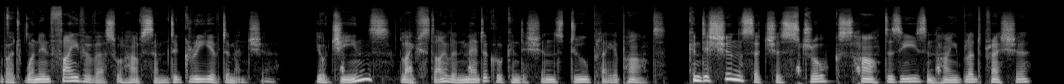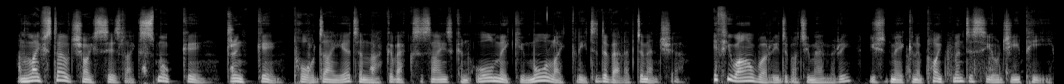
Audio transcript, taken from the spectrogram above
about 1 in 5 of us will have some degree of dementia. Your genes, lifestyle and medical conditions do play a part. Conditions such as strokes, heart disease and high blood pressure and lifestyle choices like smoking, drinking, poor diet, and lack of exercise can all make you more likely to develop dementia. If you are worried about your memory, you should make an appointment to see your GP.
